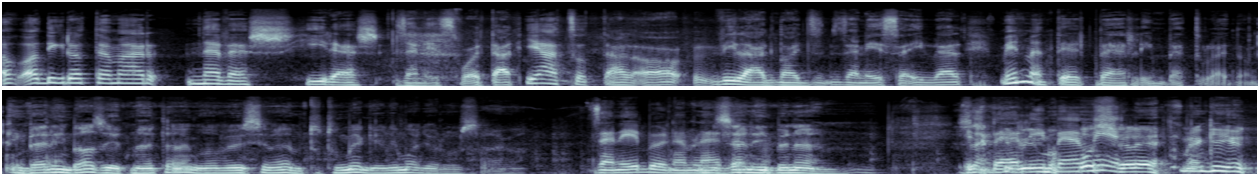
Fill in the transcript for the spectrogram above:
Addigra te már neves, híres zenész voltál. Játszottál a világ nagy zenészeivel. Miért mentél Berlinbe tulajdonképpen? Berlinbe azért mentem, megmondom őszintén, nem tudtunk megélni Magyarországon. Zenéből nem lehet? Zenéből nem. És Berlinben miért? Se lehet megélni.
